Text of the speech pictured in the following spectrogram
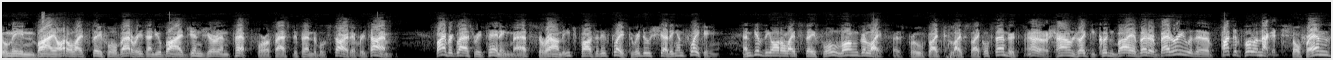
you mean buy Autolite Sta-Ful batteries and you buy Ginger and Pep for a fast, dependable start every time. Fiberglass retaining mats surround each positive plate to reduce shedding and flaking and give the Autolite Sta-Ful longer life, as proved by life cycle standards. Well, sounds like you couldn't buy a better battery with a pocket full of nuggets. So, friends,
